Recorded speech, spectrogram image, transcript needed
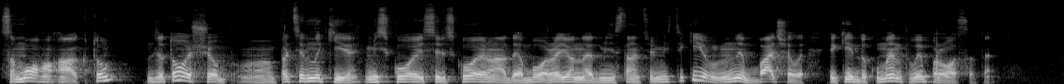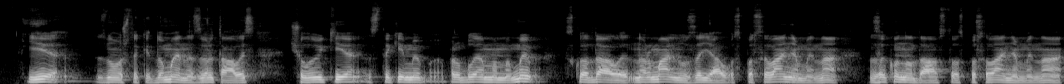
самого акту для того, щоб е, працівники міської, сільської ради або районної адміністрації в місті Київ вони бачили, який документ ви просите. І знову ж таки до мене звертались чоловіки з такими проблемами. Ми складали нормальну заяву з посиланнями на законодавство, з посиланнями на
